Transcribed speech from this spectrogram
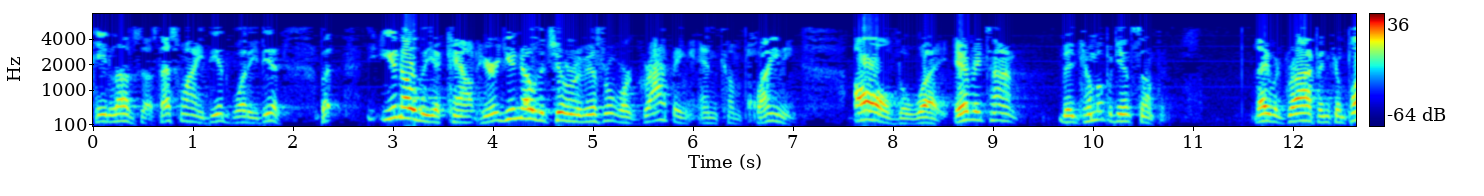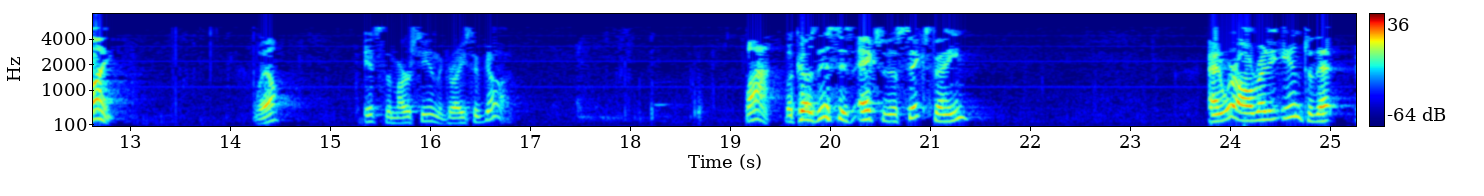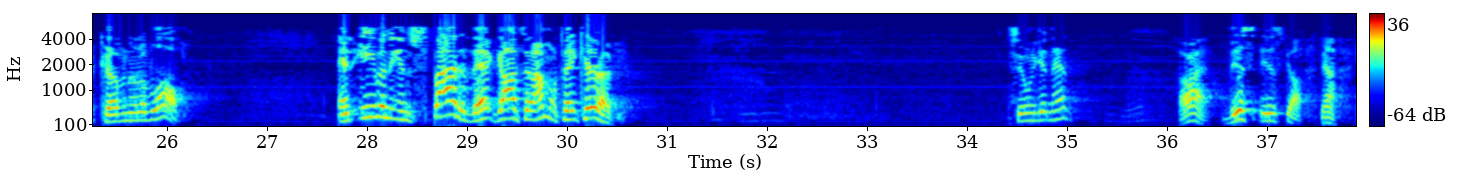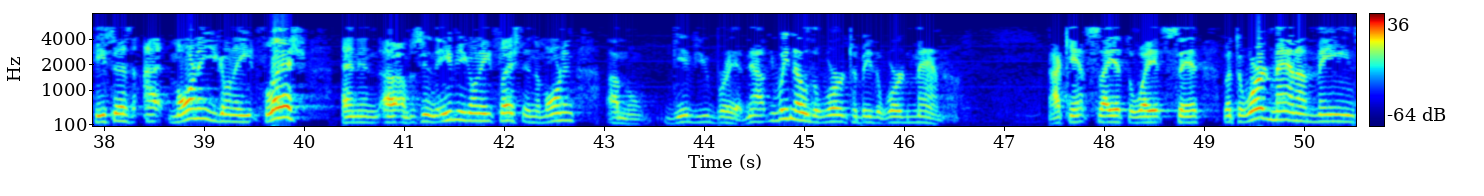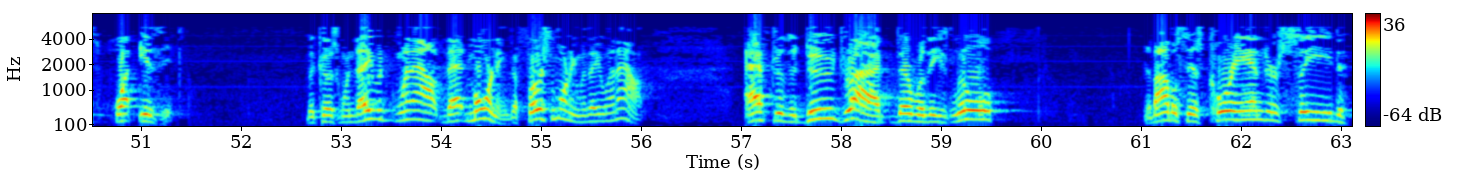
He loves us. That's why he did what he did. But you know the account here. You know the children of Israel were griping and complaining all the way. Every time they'd come up against something, they would gripe and complain. Well, it's the mercy and the grace of God. Why? Because this is Exodus 16, and we're already into that covenant of law. And even in spite of that, God said, I'm going to take care of you. See what I'm getting at? Alright, this is God. Now, He says, at morning you're going to eat flesh, and in, uh, I'm in the evening you're going to eat flesh, in the morning I'm going to give you bread. Now, we know the word to be the word manna. I can't say it the way it's said, but the word manna means, what is it? Because when they went out that morning, the first morning when they went out, after the dew dried, there were these little, the Bible says coriander seed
